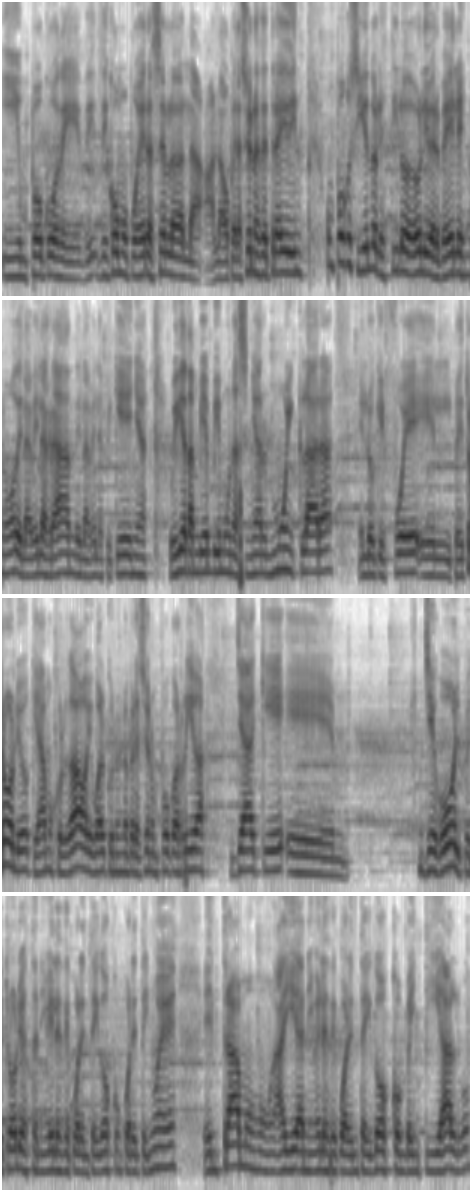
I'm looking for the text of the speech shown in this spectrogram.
y un poco de, cómo poder hacer las operaciones de trading, un poco siguiendo el estilo de Oliver Vélez, ¿no? de la vela grande, las velas pequeñas. Hoy día también vimos una señal muy clara en lo que fue el petróleo, quedamos colgados igual con una operación un poco arriba, ya que... Eh, llegó el petróleo hasta niveles de 42,49, entramos ahí a niveles de 42,20 y algo,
